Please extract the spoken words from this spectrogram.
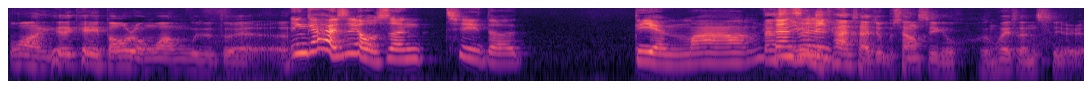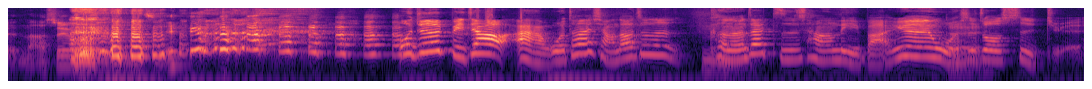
哇，你可以可以包容万物就对了。应该还是有生气的点吗？但但是你看起来就不像是一个很会生气的人啊，所以我可以理解。我觉得比较啊，我突然想到，就是嗯可能在职场里吧，因为我是做视觉，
